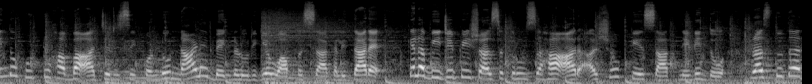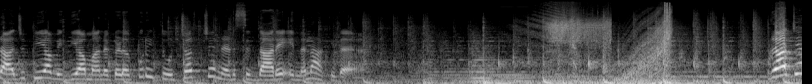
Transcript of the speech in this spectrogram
ಇಂದು ಹುಟ್ಟುಹಬ್ಬ ಆಚರಿಸಿಕೊಂಡು ನಾಳೆ ಬೆಂಗಳೂರಿಗೆ ವಾಪಸ್ಸಾಗಲಿದ್ದಾರೆ. ಕೆಲ ಬಿಜೆಪಿ ಶಾಸಕರು ಸಹ ಆರ್ ಅಶೋಕ್ಗೆ ಸಾಥ್ ನೀಡಿದ್ದು. ಪ್ರಸ್ತುತ ರಾಜಕೀಯ ವಿದ್ಯಮಾನಗಳ ಕುರಿತು ಚರ್ಚೆ ನಡೆಸಿದ್ದಾರೆ ಎನ್ನಲಾಗಿದೆ. ರಾಜ್ಯ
